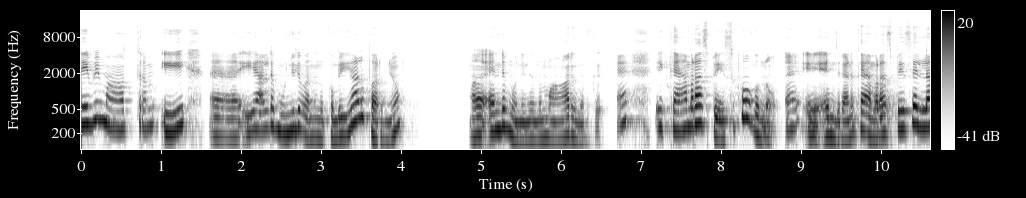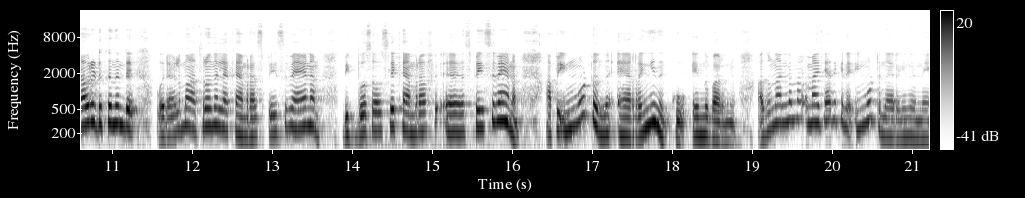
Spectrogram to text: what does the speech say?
നെവി മാത്രം ഈ ഇയാളുടെ മുന്നിൽ വന്ന് നിൽക്കുമ്പോൾ ഇയാൾ പറഞ്ഞു എന്റെ മുന്നിൽ നിന്ന് മാറി നിൽക്ക്. ഈ ക്യാമറ സ്പേസ് പോകുന്നു. എന്തിനാണ് ക്യാമറ സ്പേസ് എല്ലാവരും എടുക്കുന്നുണ്ട്? ഒരാൾ മാത്രമൊന്നുമല്ല ക്യാമറ സ്പേസ് വേണം. ബിഗ് ബോസ് ഹൗസിലെ ക്യാമറ സ്പേസ് വേണം. അപ്പോൾ ഇങ്ങോട്ടൊന്ന് ഇറങ്ങി നിൽക്കൂ എന്ന് പറഞ്ഞു. അതും നല്ല മര്യാദയ്ക്കില്ല? മര്യാദയ്ക്ക് ഇങ്ങോട്ടൊന്ന് ഇറങ്ങി നിന്നേ.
